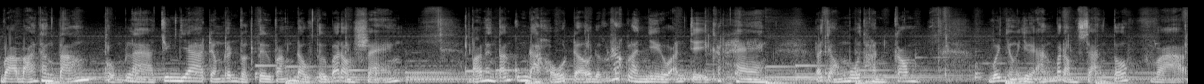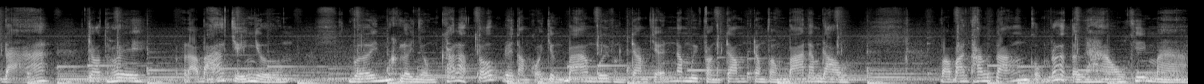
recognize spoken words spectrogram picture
Và bản thân Tấn cũng là chuyên gia trong lĩnh vực tư vấn đầu tư bất động sản. Bản thân Tấn cũng đã hỗ trợ được rất là nhiều anh chị khách hàng đã chọn mua thành công với những dự án bất động sản tốt và đã cho thuê đã bán chuyển nhượng với mức lợi nhuận khá là tốt để tầm khoảng chừng 30% cho đến 50% trong vòng 3 năm đầu. Và ban thân Tấn cũng rất là tự hào khi mà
